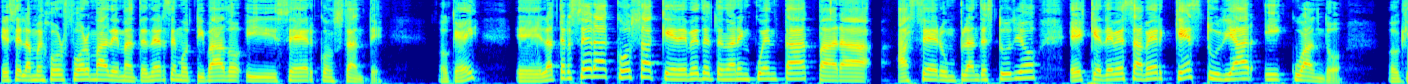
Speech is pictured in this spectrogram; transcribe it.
Esa es la mejor forma de mantenerse motivado y ser constante. ¿Ok? Eh, la tercera cosa que debes de tener en cuenta para hacer un plan de estudio es que debes saber qué estudiar y cuándo. ¿Ok?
